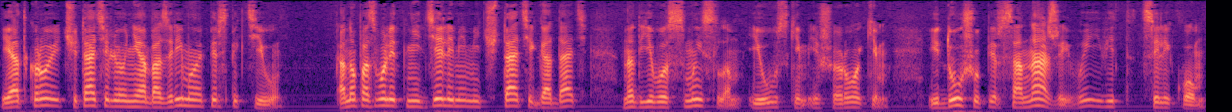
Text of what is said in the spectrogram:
и откроет читателю необозримую перспективу. Оно позволит неделями мечтать и гадать над его смыслом и узким, и широким, и душу персонажей выявит целиком,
